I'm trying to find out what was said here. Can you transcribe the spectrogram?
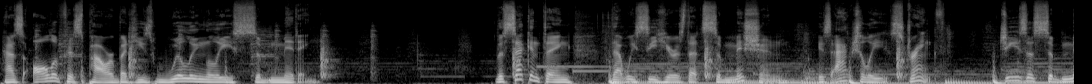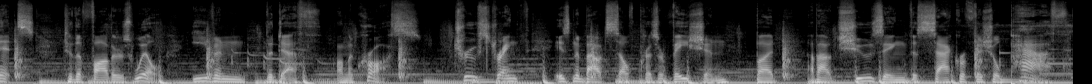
has all of his power, but he's willingly submitting. The second thing that we see here is that submission is actually strength. Jesus submits to the Father's will, even the death on the cross. True strength isn't about self preservation, but about choosing the sacrificial path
